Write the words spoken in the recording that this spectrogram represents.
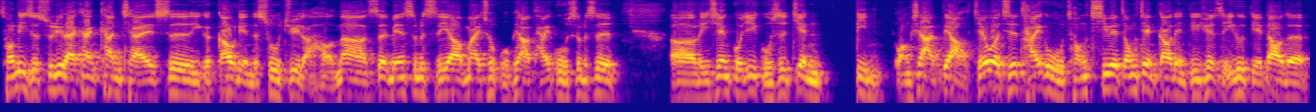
从历史数据来看，看起来是一个高点的数据了哈。那这边是不是要卖出股票？台股是不是呃领先国际股市见？顶往下掉，结果其实台股从七月中见高点，的确是一路跌到的，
